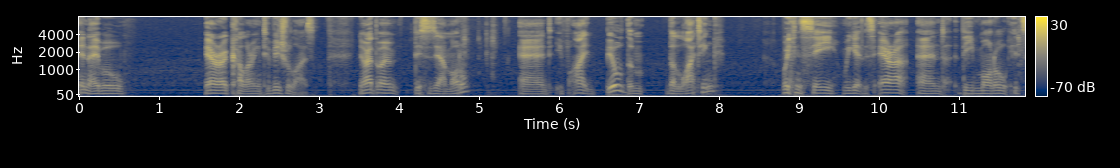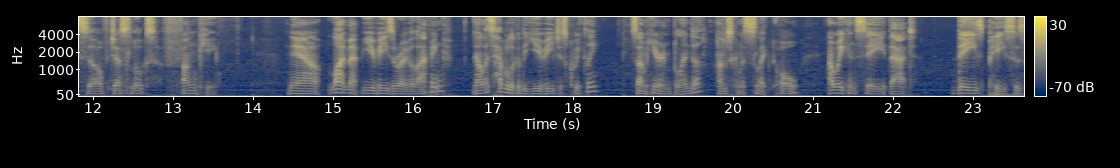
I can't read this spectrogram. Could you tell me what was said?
enable error coloring to visualize. Now at the moment, this is our model, and if I build the, the lighting, we can see we get this error and the model itself just looks funky. Now, light map UVs are overlapping. Now let's have a look at the UV just quickly. So I'm here in Blender. I'm just going to select all and we can see that these pieces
